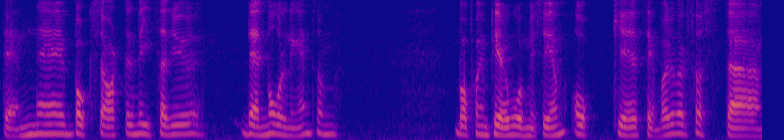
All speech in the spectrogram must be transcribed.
Den eh, boxarten visade ju den målningen som var på Imperial War Museum och och eh, sen var det väl första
